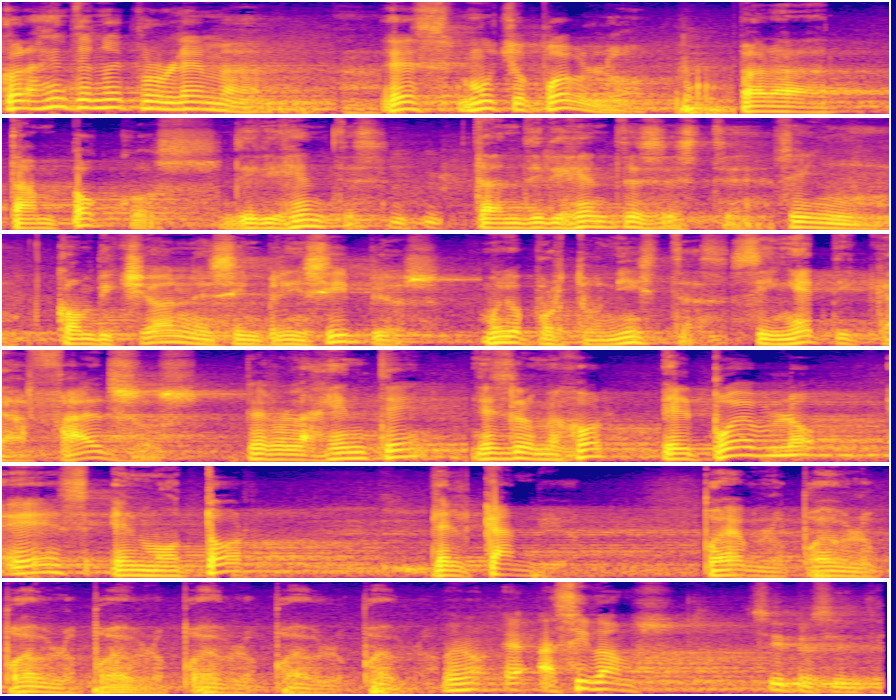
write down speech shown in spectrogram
Con la gente no hay problema, es mucho pueblo para tan pocos dirigentes, tan dirigentes este, sin convicciones, sin principios muy oportunistas, sin ética, falsos, pero la gente es lo mejor. El pueblo es el motor del cambio. Pueblo, pueblo, pueblo, pueblo, pueblo, pueblo, pueblo. Bueno, eh, así vamos. Sí, presidente.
